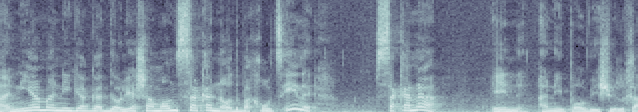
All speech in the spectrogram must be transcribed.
אני המנהיג הגדול, יש המון סכנות בחוץ, הנה, סכנה. הנה, אני פה בשבילך.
